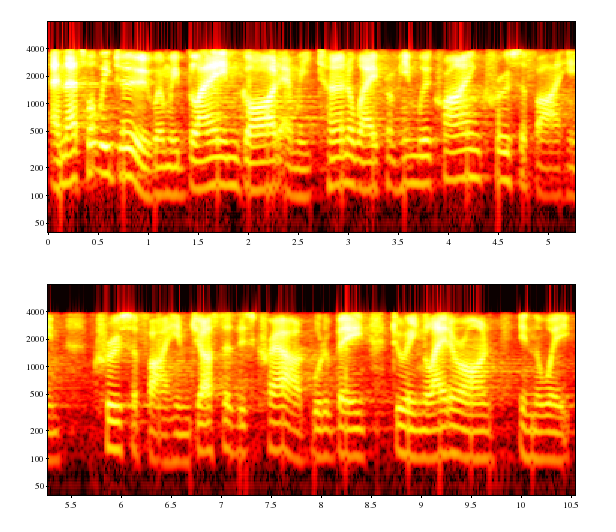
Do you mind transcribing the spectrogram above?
And that's what we do when we blame God and we turn away from him. We're crying, crucify him, crucify him, just as this crowd would have been doing later on in the week.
